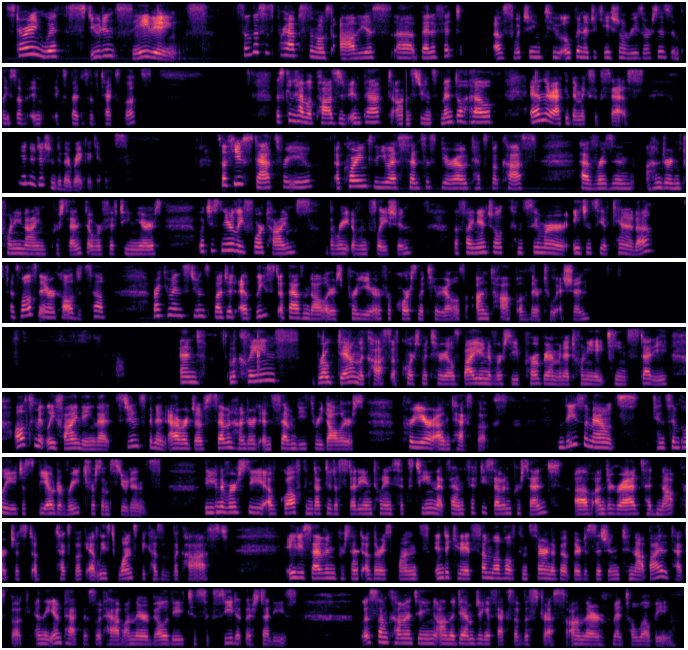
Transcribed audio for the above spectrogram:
Starting with student savings. So this is perhaps the most obvious uh, benefit of switching to open educational resources in place of expensive textbooks. This can have a positive impact on students' mental health and their academic success, in addition to their bank accounts. So a few stats for you. According to the U.S. Census Bureau, textbook costs have risen 129% over 15 years, which is nearly four times the rate of inflation. The Financial Consumer Agency of Canada as well as Niagara College itself, recommends students budget at least $1,000 per year for course materials on top of their tuition. And Maclean's broke down the cost of course materials by university program in a 2018 study, ultimately finding that students spend an average of $773 per year on textbooks. And these amounts can simply just be out of reach for some students. The University of Guelph conducted a study in 2016 that found 57% of undergrads had not purchased a textbook at least once because of the cost. 87% of the respondents indicated some level of concern about their decision to not buy the textbook and the impact this would have on their ability to succeed at their studies, with some commenting on the damaging effects of the stress on their mental well-being.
